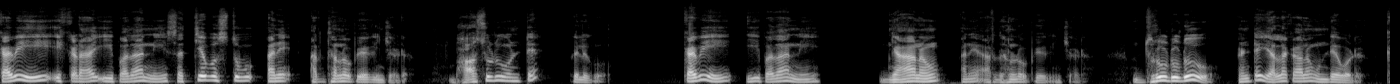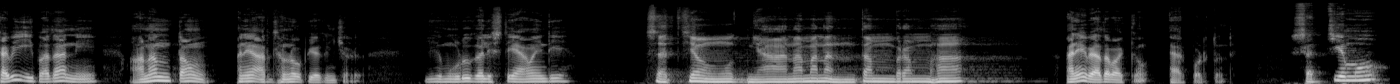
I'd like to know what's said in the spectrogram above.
కవి ఇక్కడ ఈ పదాన్ని సత్యవస్తువు అనే అర్థంలో ఉపయోగించాడు. భాసుడు అంటే వెలుగు. కవి ఈ పదాన్ని జ్ఞానం అనే అర్థంలో ఉపయోగించాడు. ధ్రుడు అంటే ఎల్లకాలం ఉండేవాడు. కవి ఈ పదాన్ని అనంతం అనే అర్థంలో ఉపయోగించాడు. ఈ మూడు కలిస్తే ఏమైంది? సత్యం జ్ఞానమనంతం బ్రహ్మ అనే వేదవాక్యం ఏర్పడుతుంది. సత్యము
